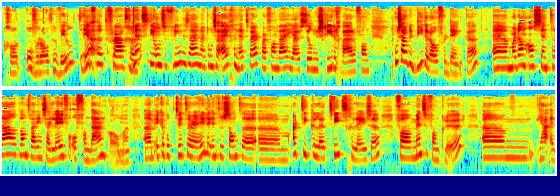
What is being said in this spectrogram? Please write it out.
gewoon overal ter wereld even Ja. te vragen. Mensen die onze vrienden zijn uit onze eigen netwerk, waarvan wij juist heel nieuwsgierig waren van hoe zouden die erover denken? Uh, maar dan als centraal het land waarin zij leven of vandaan komen. Um, ik heb op Twitter hele interessante um, artikelen, tweets gelezen van mensen van kleur. Um, ja, en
